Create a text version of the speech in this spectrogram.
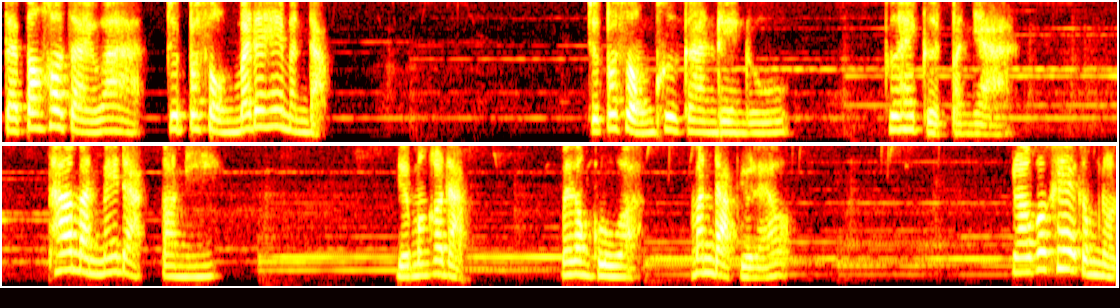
แต่ต้องเข้าใจว่าจุดประสงค์ไม่ได้ให้มันดับ จุดประสงค์คือการเรียนรู้ เพื่อให้เกิดปัญญา ถ้ามันไม่ดับตอนนี้ เดี๋ยวมันก็ดับ ไม่ต้องกลัว มันดับอยู่แล้ว เราก็แค่กำหนด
